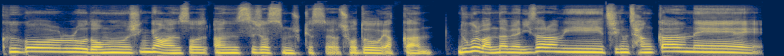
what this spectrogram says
그걸로 너무 신경 안, 써, 안 쓰셨으면 좋겠어요. 저도 약간 누굴 만나면 이 사람이 지금 잠깐의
